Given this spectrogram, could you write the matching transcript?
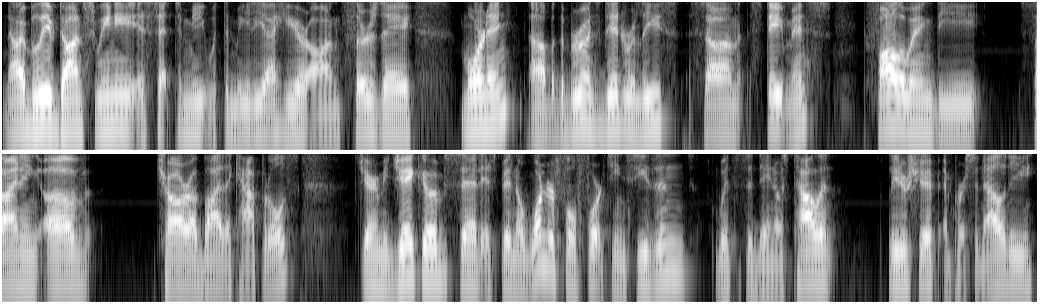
Now, I believe Don Sweeney is set to meet with the media here on Thursday morning, uh, but the Bruins did release some statements following the signing of Chara by the Capitals. Jeremy Jacobs said it's been a wonderful 14 seasons with Zdeno's talent, leadership, and personality.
